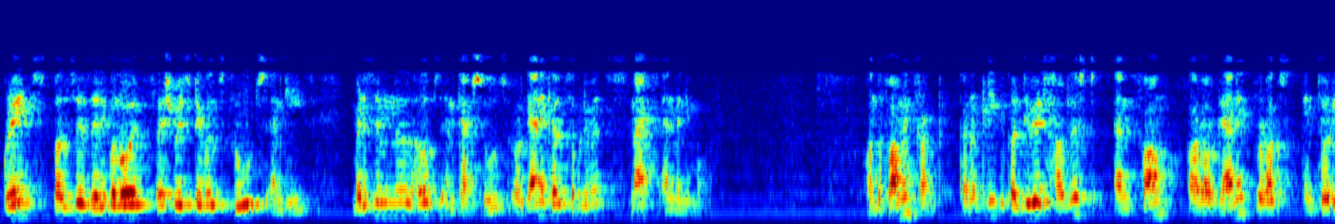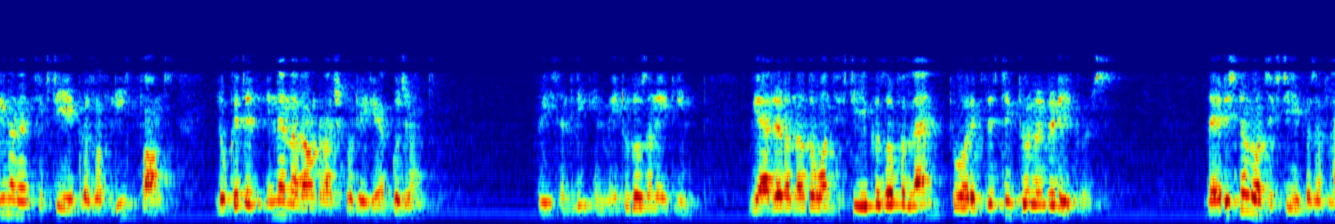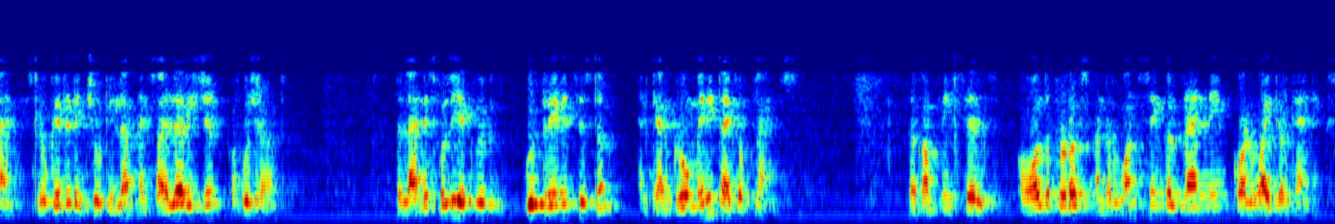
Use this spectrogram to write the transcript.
grains, pulses, edible oil, fresh vegetables, fruits and ghees, medicinal herbs and capsules, organic health supplements, snacks, and many more. On the farming front, currently we cultivate, harvest, and farm our organic products in 1,360 acres of leased farms located in and around Rajkot area, Gujarat. Recently, in May 2018, we added another 160 acres of land to our existing 1200 acres. The additional 160 acres of land is located in Chotila and Saila region of Gujarat. The land is fully equipped with good drainage system and can grow many types of plants. The company sells all the products under one single brand name called White Organics.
